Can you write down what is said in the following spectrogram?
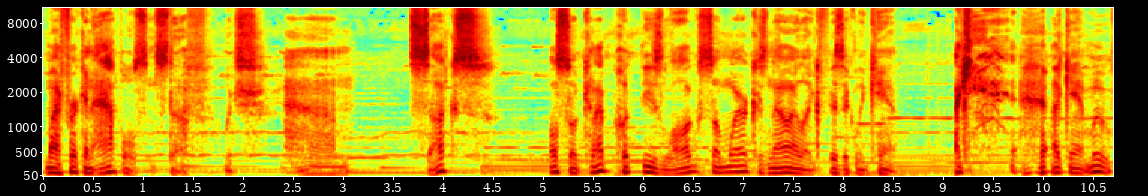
my freaking apples and stuff, which um, sucks. Also, can I put these logs somewhere? Because now I like physically can't. I can't. I can't move.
